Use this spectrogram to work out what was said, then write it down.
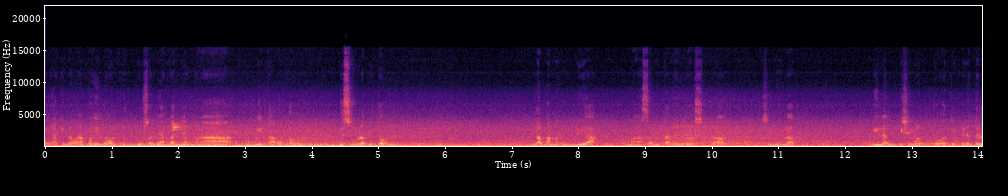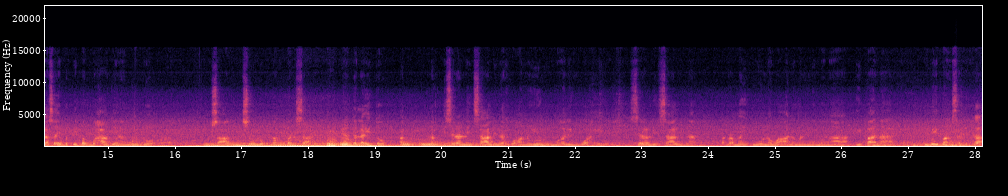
Kaya ginawa ng Panginoon, inutusan niya ang kanyang mga propeta upang isulat itong laman ng Biblia, ang mga salita ng Diyos na sinulat. Bilang isinulat ito at ipinadala sa iba't ibang bahagi ng mundo, kung saang sulok ng bansa, pinadala ito at isalalinsalin na kung ano yung mga lingwahe, isalalinsalin na para may unawaan naman yung mga iba na iba-ibang salita.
